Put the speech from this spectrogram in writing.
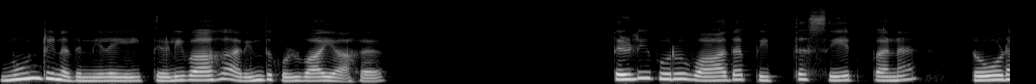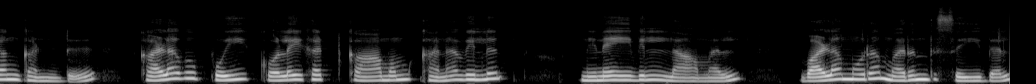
மூன்றினது நிலையை தெளிவாக அறிந்து கொள்வாயாக. தெளிவுருவாத பித்த சேர்ப்பன தோடங்கண்டு களவு பொய் கொலைகட் காமம் கனவிலு நினைவில்லாமல் வளமுற மருந்து செய்தல்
